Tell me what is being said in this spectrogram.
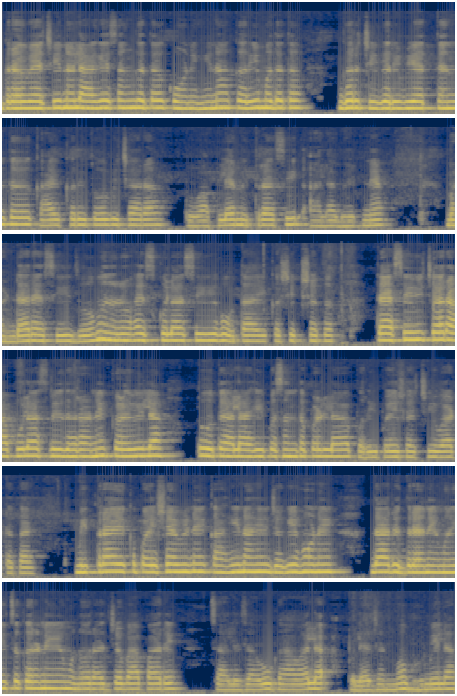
द्रव्याची न लागे संगत कोणीही ना करी मदत. घरची गरिबी अत्यंत काय करी तो बिचारा? तो आपल्या मित्राशी आला भेटण्या. भंडाऱ्याशी जो मनरो हायस्कुलाशी होता एक शिक्षक. त्याशी विचार आपुला श्रीधराने कळविला. तो त्यालाही पसंत पडला. परी पैशाची वाट काय? मित्रा एक पैशाविणे काही नाही जगे होणे. दारिद्र्याने मनीच करणे मनोराज्य बापारे. चाल जाऊ गावाला आपल्या जन्मभूमीला.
